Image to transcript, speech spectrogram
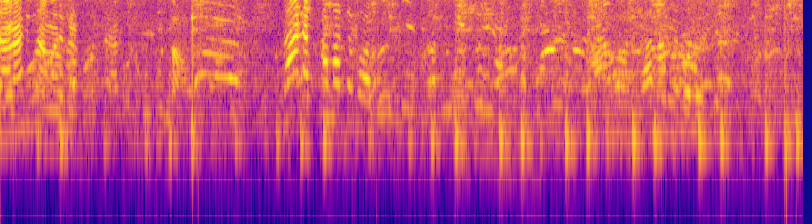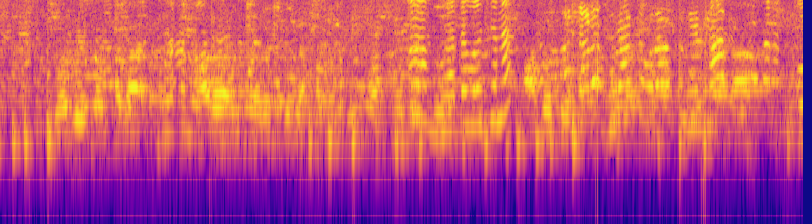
দাঁড়াস না আমাকে না না থামাতে বল। ঘোরাতে বলছে না? ও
